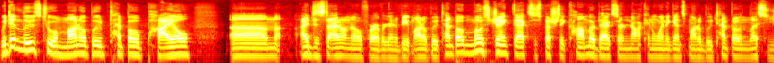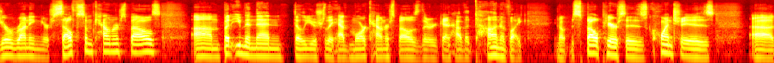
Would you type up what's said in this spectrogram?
We did lose to a mono blue tempo pile. Um, I just I don't know if we're ever going to beat Mono Blue Tempo. Most jank decks, especially combo decks, are not going to win against Mono Blue Tempo unless you're running yourself some counter spells. Um, but even then, they'll usually have more counter spells. They're going to have a ton of like you know spell pierces, quenches, uh,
